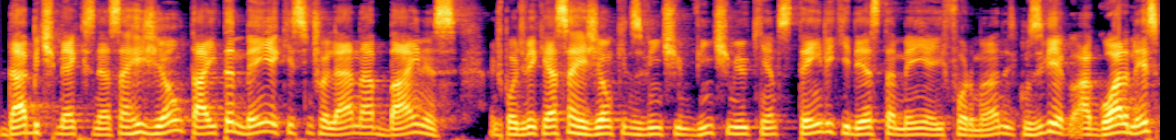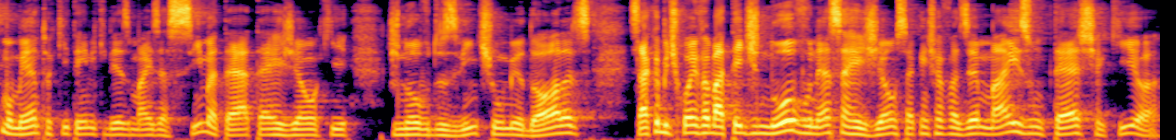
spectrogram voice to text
da BitMEX nessa região, tá? E também aqui se a gente olhar na Binance, a gente pode ver que essa região aqui dos 20.500 20 tem liquidez também aí formando, inclusive agora nesse momento aqui tem liquidez mais acima, até, até a região aqui de novo dos 21 mil dólares. Será que o Bitcoin vai bater de novo nessa região? Será que a gente vai fazer mais um teste aqui ó.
